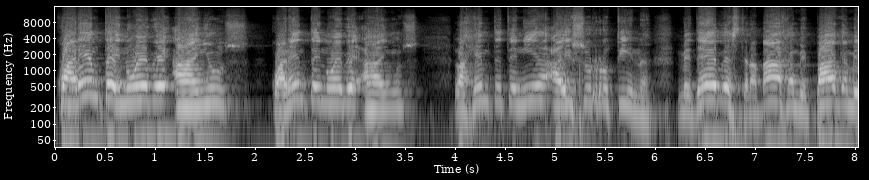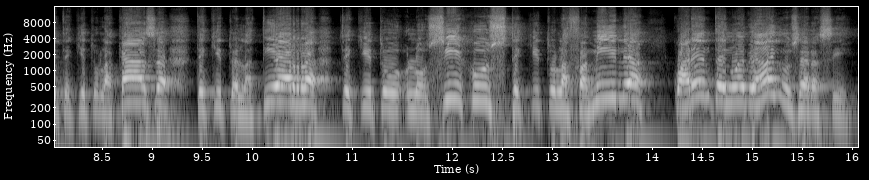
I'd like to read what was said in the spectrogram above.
49 años, 49 años La gente tenía ahí su rutina. Me debes, trabaja, me paga, me te quito la casa, te quito la tierra, te quito los hijos, te quito la familia. 49 años era así.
